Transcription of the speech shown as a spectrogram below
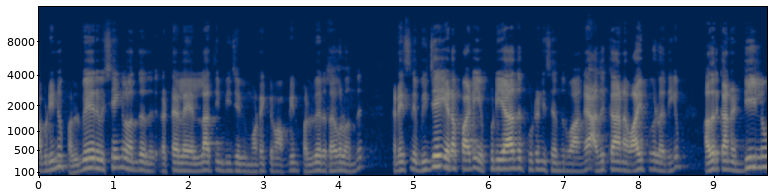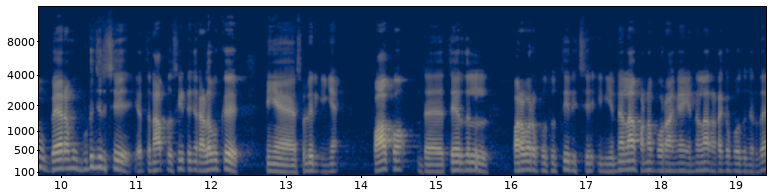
அப்படின்னு பல்வேறு விஷயங்கள் வந்தது. ரெட்டலை எல்லாத்தையும் பிஜேபி முடைக்கிறோம் அப்படின்னு பல்வேறு தகவல் வந்து கடைசியில் விஜய் எடப்பாடி எப்படியாவது கூட்டணி சேர்ந்துருவாங்க. அதுக்கான வாய்ப்புகள் அதிகம். அதற்கான டீலும் பேரமும் முடிஞ்சிருச்சு. எத்தனை நாற்பது சீட்டுங்கிற அளவுக்கு நீங்கள் சொல்லியிருக்கீங்க. பார்ப்போம் இந்த தேர்தல் பரபரப்பு துத்திருச்சு. இனி என்னெல்லாம் பண்ண போகிறாங்க என்னெல்லாம் நடக்க போகுதுங்கிறத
